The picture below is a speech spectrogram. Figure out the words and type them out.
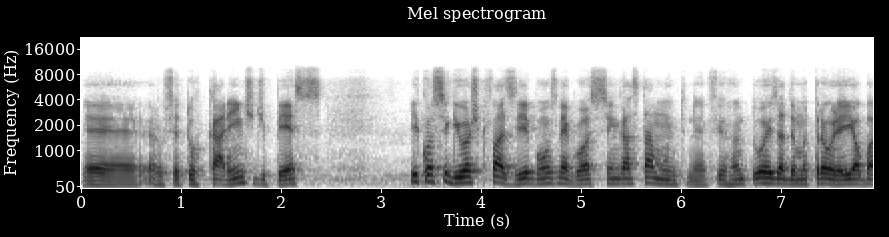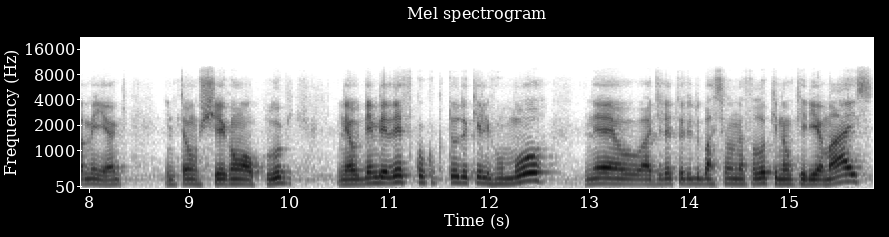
é, era um setor carente de peças e conseguiu, acho que, fazer bons negócios sem gastar muito, né? Ferran Torres, Adama Traoré e Aubameyang, então chegam ao clube. Né? O Dembélé ficou com todo aquele rumor, né? A diretoria do Barcelona falou que não queria mais,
